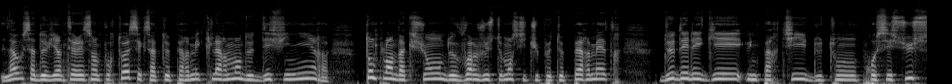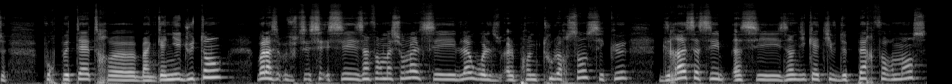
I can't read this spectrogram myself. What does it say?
Là où ça devient intéressant pour toi, c'est que ça te permet clairement de définir ton plan d'action, de voir justement si tu peux te permettre de déléguer une partie de ton processus pour peut-être euh, ben, gagner du temps. Voilà, ces informations-là, c'est là où elles, prennent tout leur sens, c'est que grâce à ces, à ces indicatifs de performance,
